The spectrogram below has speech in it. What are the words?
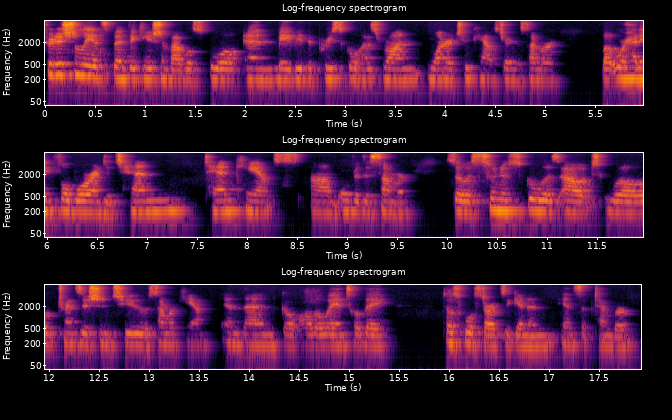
Traditionally, it's been Vacation Bible School, and maybe the preschool has run one or two camps during the summer, but we're heading full bore into 10, 10 camps um, over the summer. So as soon as school is out, we'll transition to summer camp and then go all the way until they till school starts again in, in September.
